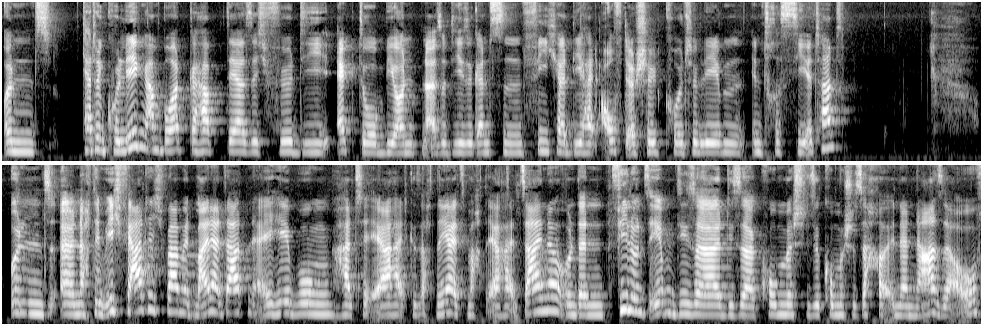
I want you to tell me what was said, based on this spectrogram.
Und ich hatte einen Kollegen an Bord gehabt, der sich für die Ektobionten, also diese ganzen Viecher, die halt auf der Schildkröte leben, interessiert hat. Und äh, nachdem ich fertig war mit meiner Datenerhebung, hatte er halt gesagt, naja, jetzt macht er halt seine. Und dann fiel uns eben dieser, dieser komisch, diese komische Sache in der Nase auf.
